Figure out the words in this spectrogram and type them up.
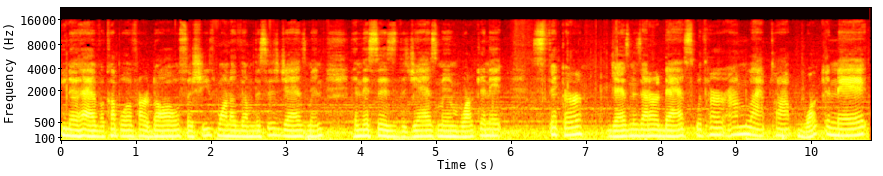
you know, have a couple of her dolls. So she's one of them. This is Jasmine. And this is the Jasmine Working It sticker. Jasmine's at her desk with her um, laptop working it.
